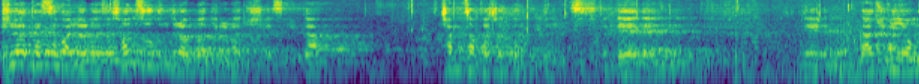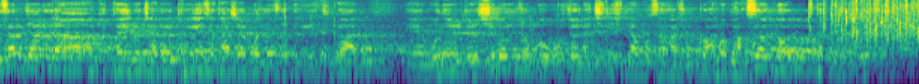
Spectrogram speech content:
필라테스 관련해서 선수분들 한번 일어나 주시겠습니까? 참석하셨던 분들 있으시면 네네. 네, 나중에 영상 자료나 기타 이런 자료를 통해서 다시 한번 인사드리겠지만 예, 오늘 저 시범 종목 오전에 치르시다 고생하셨고 한번 박수 한번 부탁드리겠습니다.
